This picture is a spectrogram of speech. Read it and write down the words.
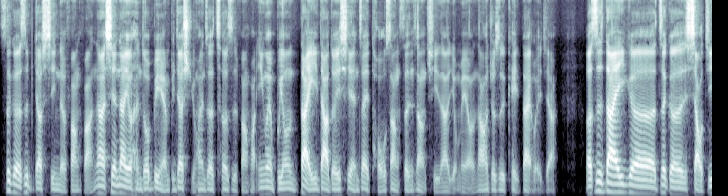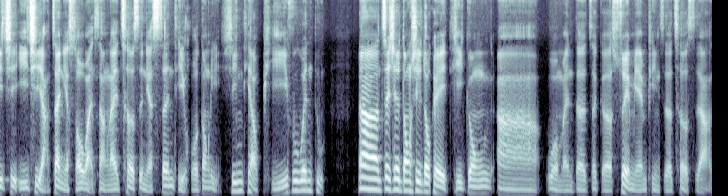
这个是比较新的方法。那现在有很多病人比较喜欢这测试方法，因为不用带一大堆线在头上、身上，其他有没有？然后就是可以带回家，而是带一个这个小机器仪器啊，在你的手腕上来测试你的身体活动力、心跳、皮肤温度。那这些东西都可以提供啊，我们的这个睡眠品质的测试啊，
